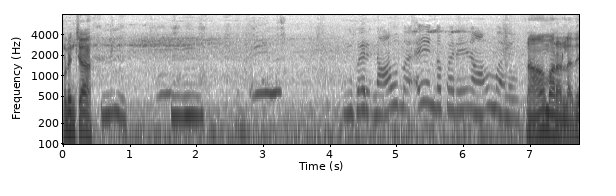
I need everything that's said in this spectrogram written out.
முடிஞ்சா? நாவு மரம். இல்லை அது.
